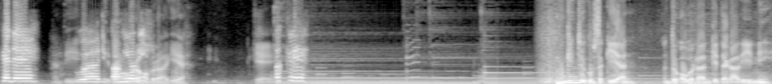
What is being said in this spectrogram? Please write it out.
Oke deh. Nanti Gua kita dipanggil nih. ngobrol-ngobrol lagi ya. Oke. Oke. Mungkin cukup sekian untuk obrolan kita kali ini.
